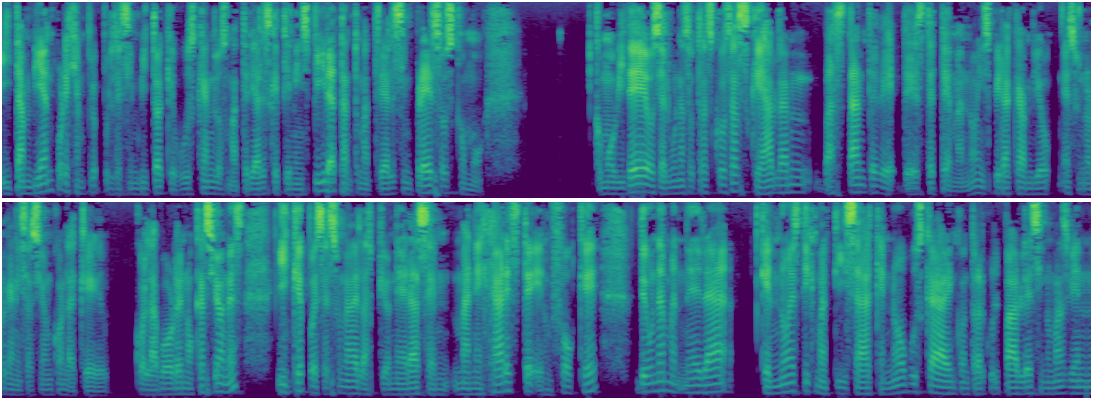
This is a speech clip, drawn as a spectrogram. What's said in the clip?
Y también, por ejemplo, pues les invito a que busquen los materiales que tiene Inspira, tanto materiales impresos como como videos y algunas otras cosas que hablan bastante de, de, este tema, ¿no? Inspira Cambio es una organización con la que colaboro en ocasiones y que pues es una de las pioneras en manejar este enfoque de una manera que no estigmatiza, que no busca encontrar culpables, sino más bien,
